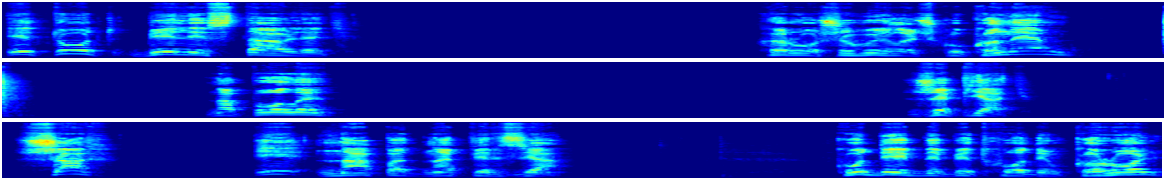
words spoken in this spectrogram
І тут білі ставлять хорошу вилочку конем на поле G5. Шах і напад на ферзя. Куди б не підходив король,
